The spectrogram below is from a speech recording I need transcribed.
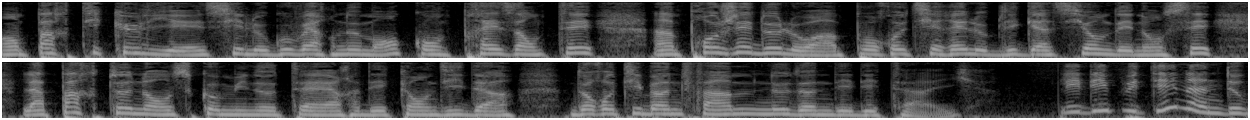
en particulier si le gouvernement compte présenter un projet de loi pour retirer l'obligation d'énoncer l'appartenance communautaire des candidats. Dorothy Bonnefemme nous donne des détails. Les députés Nando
